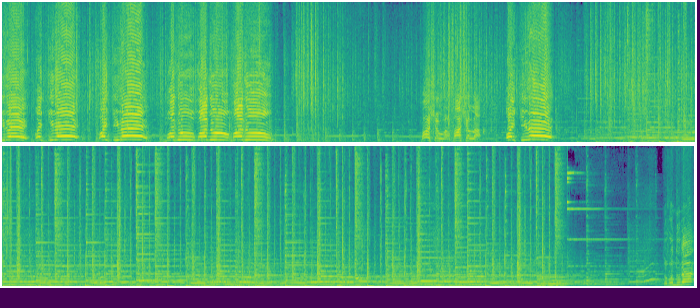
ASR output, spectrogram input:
কিরে? ওই কিরে? ওই কিরে? মধু মধু মধু। মাশাল্লাহ মাশাল্লাহ। ওই কিরে? বন্ধুরা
